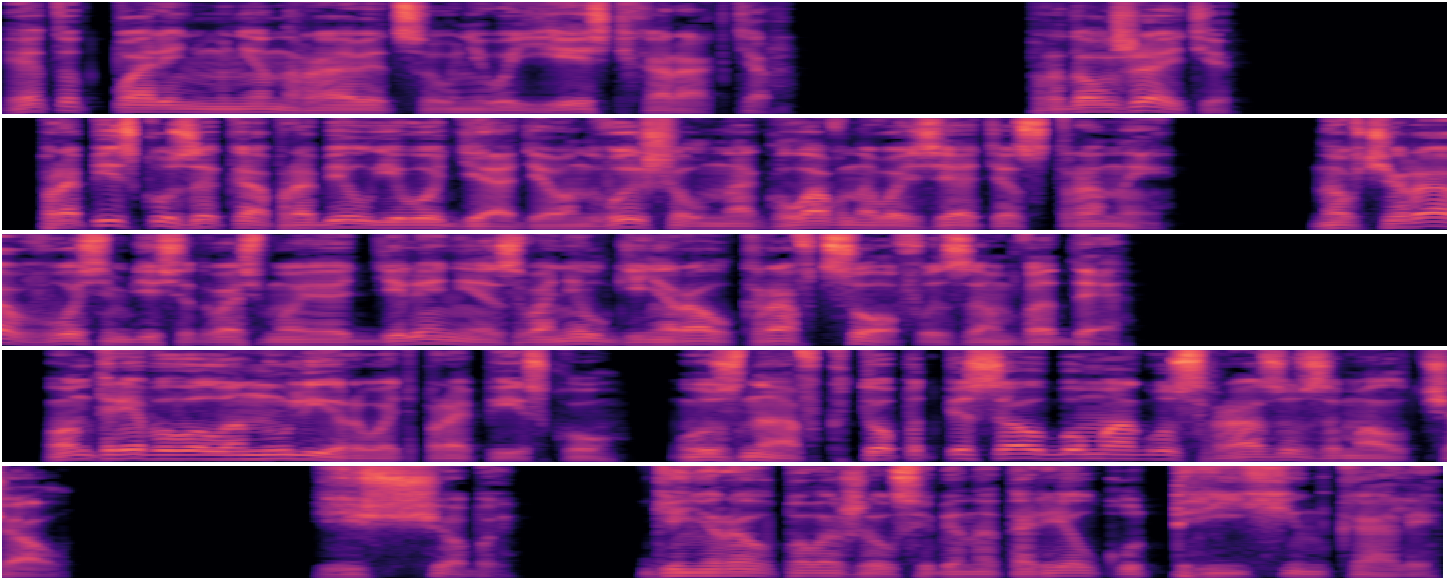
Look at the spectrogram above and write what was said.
Этот парень мне нравится, у него есть характер. Продолжайте. Прописку ЗК пробил его дядя, он вышел на главного зятя страны. Но вчера в 88-е отделение звонил генерал Кравцов из МВД. Он требовал аннулировать прописку. Узнав, кто подписал бумагу, сразу замолчал. Еще бы. Генерал положил себе на тарелку три хинкали.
